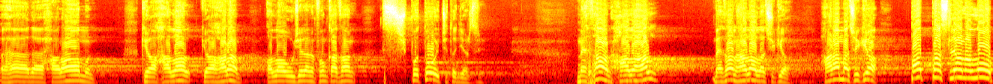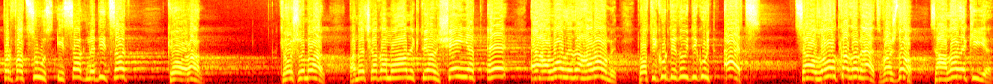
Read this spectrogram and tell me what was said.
wa hadha haramun. Kjo halal, kjo haram. Allahu xhela në fund ka thënë s'shpëtojnë qeta njerëz. Me thanë halal Me thanë halal asht qikjo Haram asht qikjo Pa t'pas lanë Allahu përfaqsus Isak me ditë sak Kjo o randë Kjo është shumë randë Andaj çka tha Muadhi Këtu janë shenjat e E halallit dhe haramit Pra ti kur t'i thuj dikujt Ec Se Allahu të ka thanë ec Vazhdo Se halal e kije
